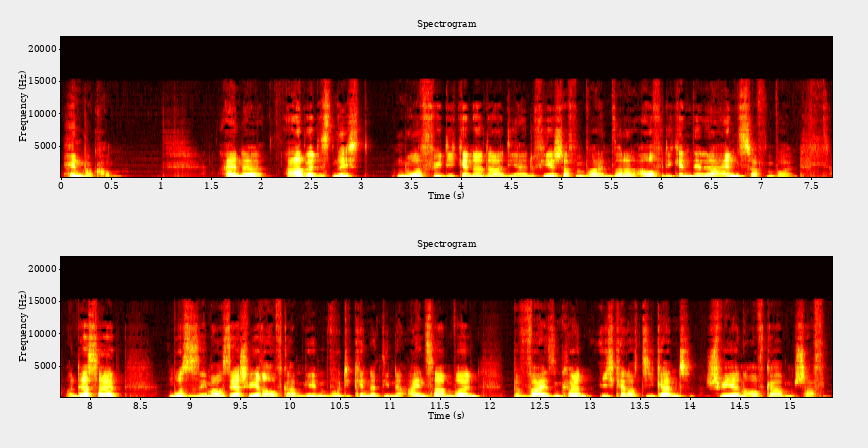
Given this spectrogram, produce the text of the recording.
hinbekommen. Eine Arbeit ist nicht nur für die Kinder da, die eine 4 schaffen wollen, sondern auch für die Kinder, die eine 1 schaffen wollen. Und deshalb muss es eben auch sehr schwere Aufgaben geben, wo die Kinder, die eine 1 haben wollen, beweisen können, ich kann auch die ganz schweren Aufgaben schaffen.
